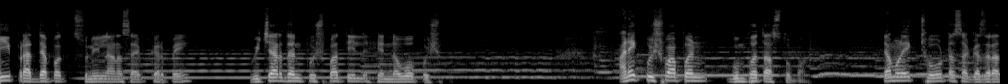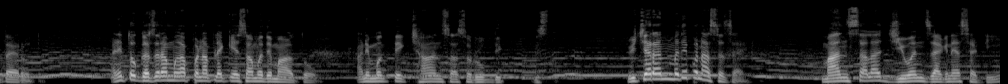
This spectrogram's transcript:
मी प्राध्यापक सुनील नानासाहेब करपे विचारधन पुष्पातील हे नवं पुष्प. अनेक पुष्प आपण गुंफत असतो पा त्यामुळे एक छोटासा गजरा तयार होतो. आणि तो गजरा मग आपण आपल्या केसामध्ये माळतो आणि मग ते एक छानसं असं रूप दि दिसतं. विचारांमध्ये पण असंच आहे. माणसाला जीवन जगण्यासाठी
